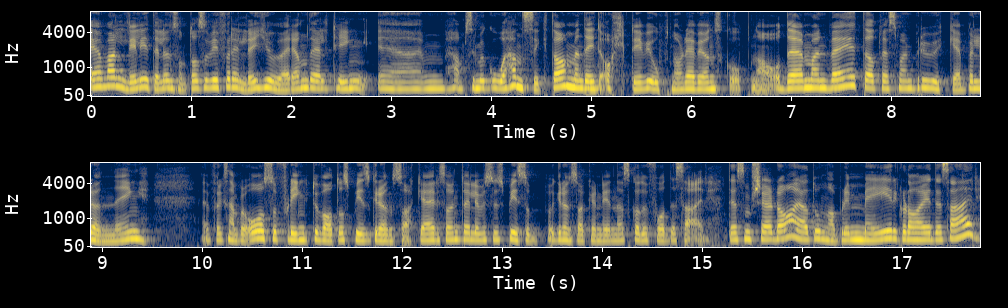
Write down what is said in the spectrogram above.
er veldig lite lønnsomt. Altså, vi foreldre gjør en del ting eh, med gode hensikter, men det er ikke alltid vi oppnår det vi ønsker å oppnå. Og det man vet, er at hvis man bruker belønning F.eks.: 'Å, så flink du var til å spise grønnsaker.' Sant? Eller hvis du spiser opp grønnsakene dine, skal du få dessert. Det som skjer da, er at unger blir mer glad i dessert,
